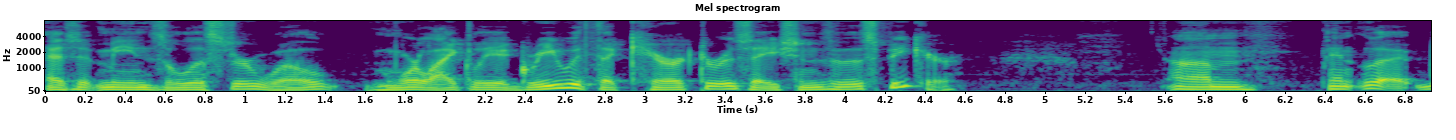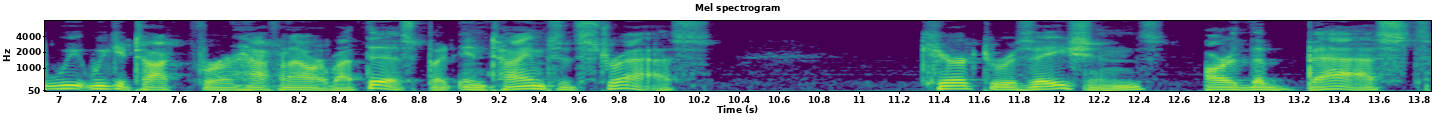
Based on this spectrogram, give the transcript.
as it means the listener will more likely agree with the characterizations of the speaker. Um, and we, we could talk for half an hour about this, but in times of stress, characterizations are the best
